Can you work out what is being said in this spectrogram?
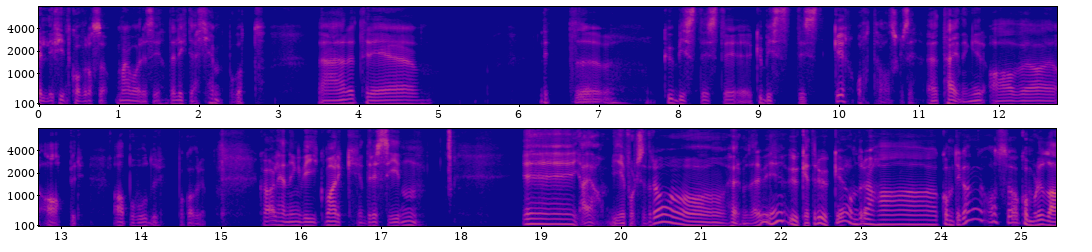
Veldig fint cover også, må jeg bare si. Det likte jeg kjempegodt. Det er tre litt uh, kubistiske, kubistiske oh, det er vanskelig å si. Tegninger av aper. Apehoder på coveret. Carl Henning Wikmark, Dressinen. Eh, ja ja, vi fortsetter å høre med dere, vi, uke etter uke, om dere har kommet i gang. Og så kommer det jo da,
